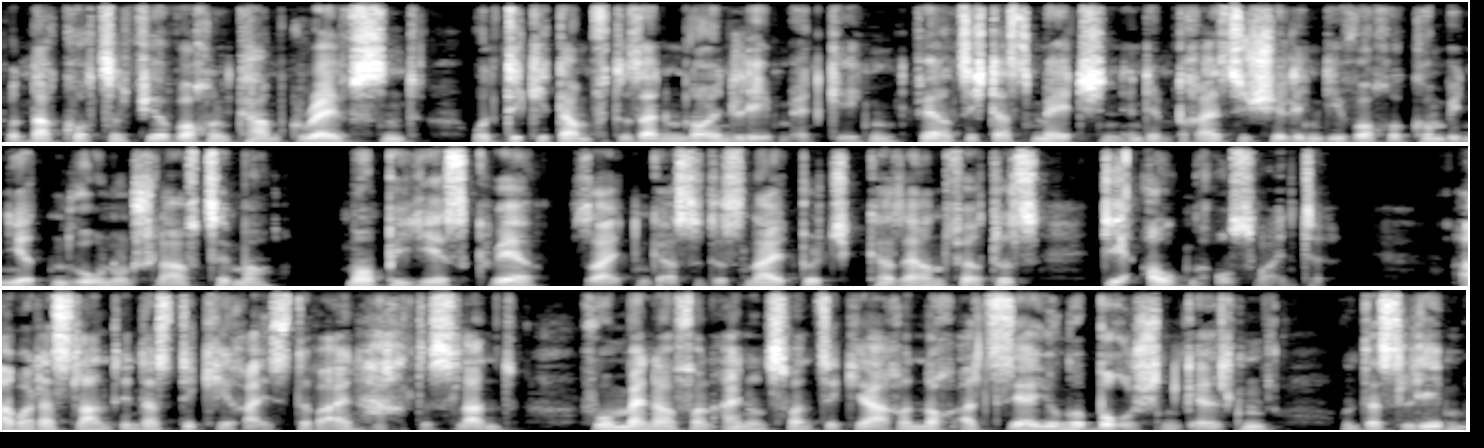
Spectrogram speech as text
und nach kurzen vier Wochen kam Gravesend und Dicky dampfte seinem neuen Leben entgegen, während sich das Mädchen in dem 30 Schilling die Woche kombinierten Wohn- und Schlafzimmer Montpellier Square, Seitengasse des Knightbridge Kasernenviertels, die Augen ausweinte. Aber das Land, in das Dicky reiste, war ein hartes Land, wo Männer von 21 Jahren noch als sehr junge Burschen gelten und das Leben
